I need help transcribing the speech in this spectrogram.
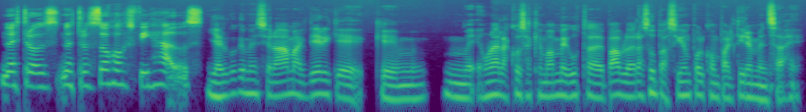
nuestros, nuestros ojos fijados. Y algo que mencionaba McDerry, que, que es una de las cosas que más me gusta de Pablo, era su pasión por compartir el mensaje.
